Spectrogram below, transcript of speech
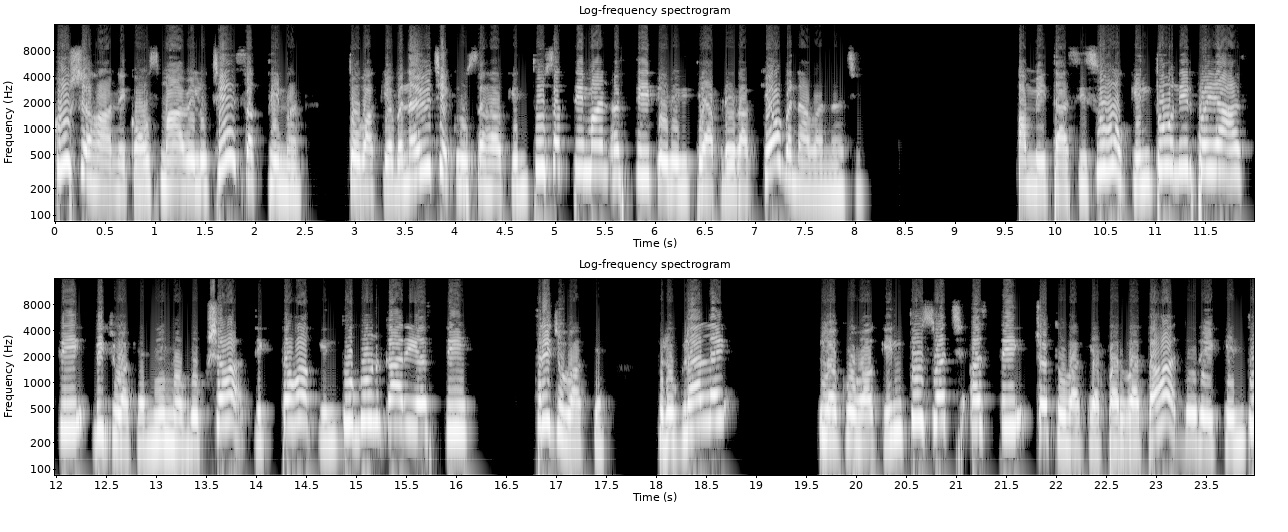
કૃષ અને કૌંસમાં આવેલું છે, શક્તિમાન. તો વાક્ય બનાવ્યું છે કૃષ કિંતુ શક્તિમાન અસ્તિ તેવી રીતે આપણે વાક્યો બનાવવાના છે. અમિતા શિશુ કિંતુ નિર્ભયા અસ્તિ બીજું વાક્ય નિમ વૃક્ષ તિક્ત કિંતુ ગુણકારી અસ્તિ ત્રીજું વાક્ય મૃગલાલય લઘુ કિંતુ સ્વચ્છ અસ્તિ ચોથું વાક્ય પર્વત દૂરે કિંતુ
